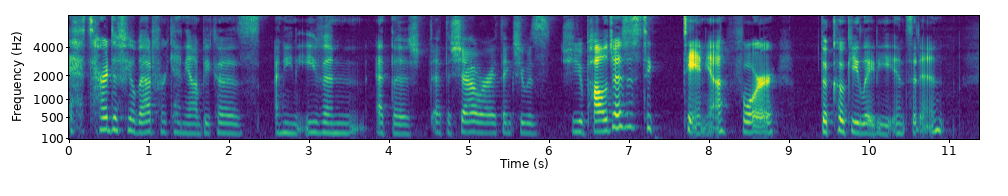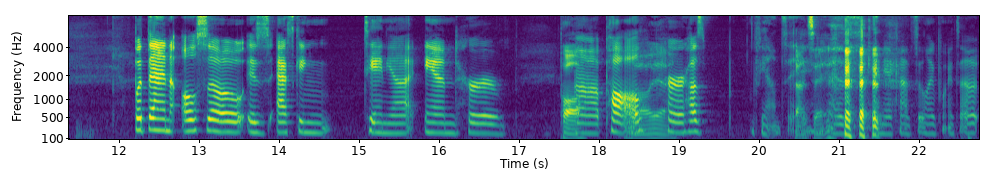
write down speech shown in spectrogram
it's hard to feel bad for Kenya because I mean even at the at the shower I think she was she apologizes to Tanya for the cookie lady incident. But then also is asking Tanya and her Paul. uh, Paul, Oh, yeah. her husband, fiance, Fiancé. as Kenya constantly points out,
